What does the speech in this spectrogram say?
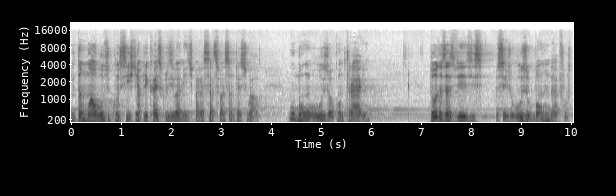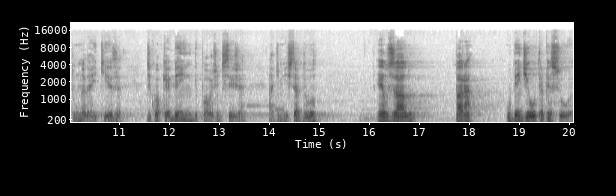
Então, o mau uso consiste em aplicar exclusivamente para a satisfação pessoal. O bom uso, ao contrário, todas as vezes, ou seja, o uso bom da fortuna, da riqueza, de qualquer bem de qual a gente seja administrador, é usá-lo para o bem de outra pessoa,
